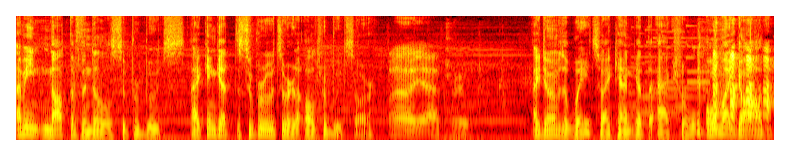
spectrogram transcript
I mean, not the vanilla super boots. I can get the super boots where the ultra boots are. Oh yeah, true. I don't have the weight, so I can't get the actual. Oh my god,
